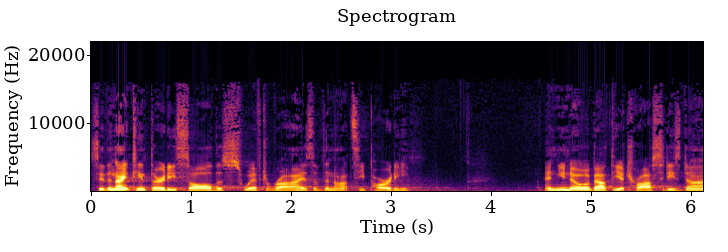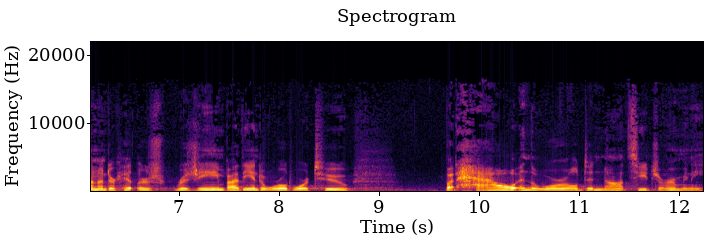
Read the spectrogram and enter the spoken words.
See, the 1930s saw the swift rise of the Nazi Party. And you know about the atrocities done under Hitler's regime by the end of World War II. But how in the world did Nazi Germany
